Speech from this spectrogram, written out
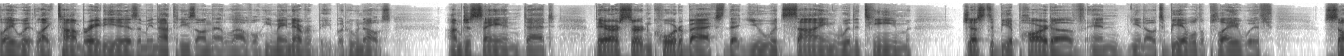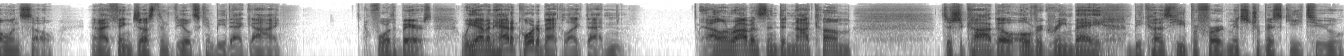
Play with like Tom Brady is. I mean, not that he's on that level. He may never be, but who knows? I'm just saying that there are certain quarterbacks that you would sign with a team just to be a part of and, you know, to be able to play with so and so. And I think Justin Fields can be that guy for the Bears. We haven't had a quarterback like that. And Allen Robinson did not come to Chicago over Green Bay because he preferred Mitch Trubisky to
